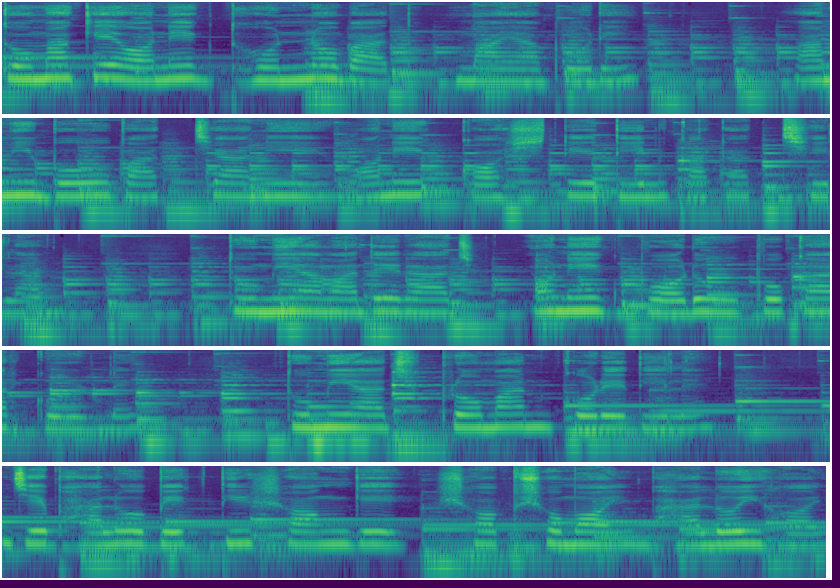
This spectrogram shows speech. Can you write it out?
তোমাকে অনেক ধন্যবাদ, মায়াপরি। আমি বউ বাচ্চা নিয়ে অনেক কষ্টে দিন কাটাচ্ছিলাম। তুমি আমাদের আজ অনেক বড় উপকার করলে। তুমি আজ প্রমাণ করে দিলে যে ভালো ব্যক্তির সঙ্গে সব সময় ভালোই হয়,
